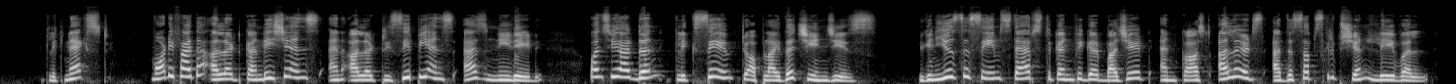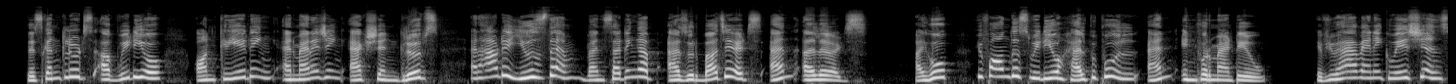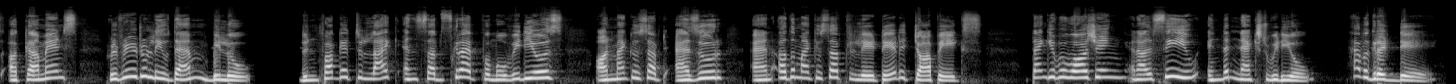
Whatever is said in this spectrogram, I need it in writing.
Click Next. Modify the alert conditions and alert recipients as needed. Once you are done, click Save to apply the changes. You can use the same steps to configure budget and cost alerts at the subscription level. This concludes our video on creating and managing action groups and how to use them when setting up Azure budgets and alerts. I hope you found this video helpful and informative. If you have any questions or comments, feel free to leave them below. Don't forget to like and subscribe for more videos on Microsoft Azure and other Microsoft related topics. Thank you for watching and I'll see you in the next video. Have a great day.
